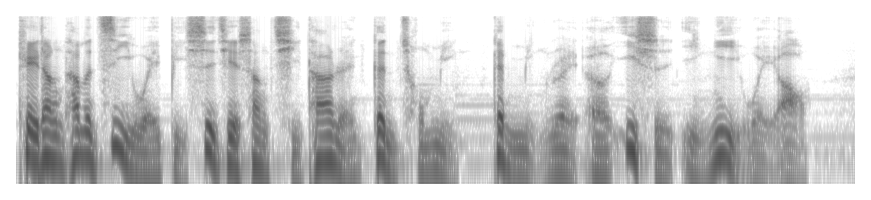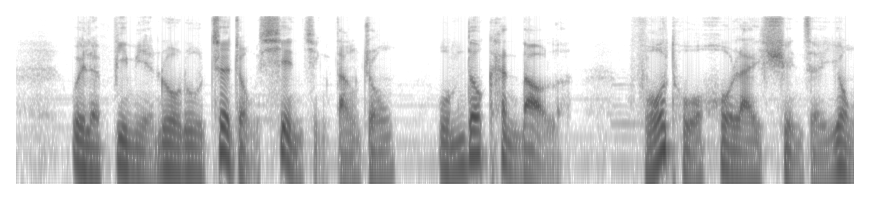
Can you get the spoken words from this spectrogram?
可以让他们自以为比世界上其他人更聪明、更敏锐，而一时引以为傲。为了避免落入这种陷阱当中，我们都看到了佛陀后来选择用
